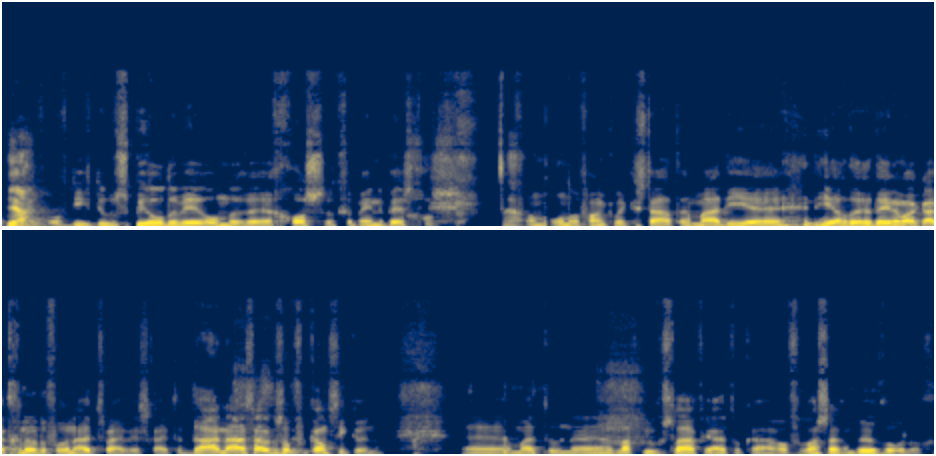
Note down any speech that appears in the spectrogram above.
ja. Of, of, die toen speelde weer onder Gos, het gemene best. Gos ja. van onafhankelijke staten. Maar die, uh, die hadden Denemarken uitgenodigd voor een uitzwaaiwedstrijd. En daarna zouden ze op vakantie kunnen. Uh, maar toen uh, lag Joegoslavië uit elkaar, of was daar een burgeroorlog.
